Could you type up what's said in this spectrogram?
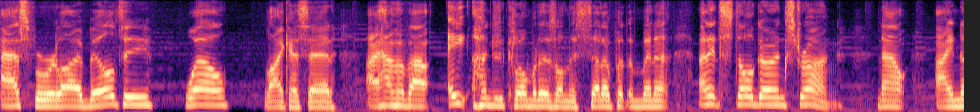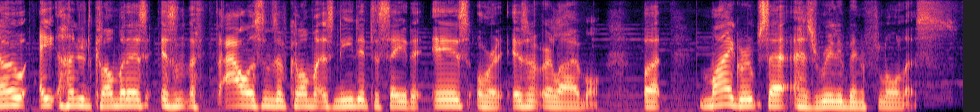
As for reliability, well, like I said, I have about 800 kilometers on this setup at the minute, and it's still going strong. Now, I know 800 kilometers isn't the thousands of kilometers needed to say that it is or it isn't reliable, but my group set has really been flawless.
